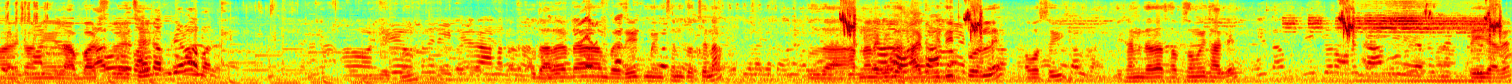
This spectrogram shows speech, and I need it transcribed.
আর এখানে লাভার্স রয়েছে। তো দাদাটা রেট মেনশন করছে না। তো আপনারা কিন্তু হাট ভিজিট করলে অবশ্যই এখানে দাদা সবসময় থাকে। পেয়ে যাবেন।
